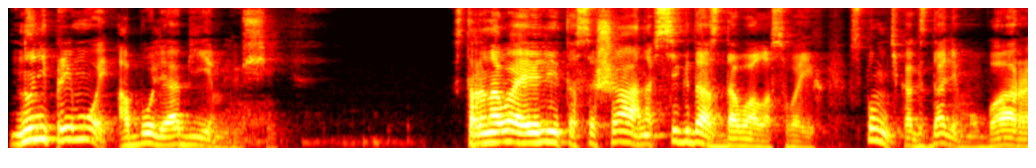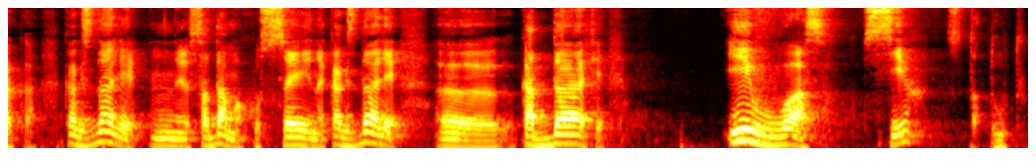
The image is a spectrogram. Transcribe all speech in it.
Но не прямой, а более объемлющий. Страновая элита США, она всегда сдавала своих. Вспомните, как сдали Мубарака, как сдали Саддама Хусейна, как сдали э, Каддафи. И вас всех статут.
